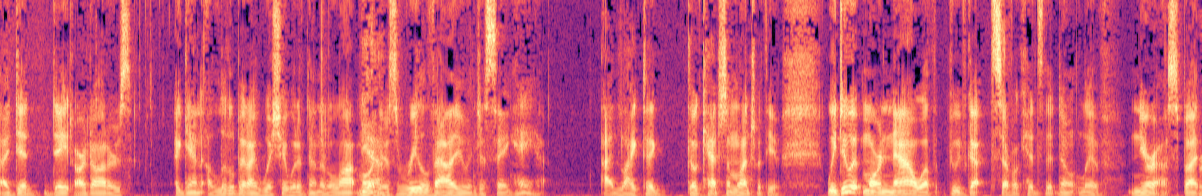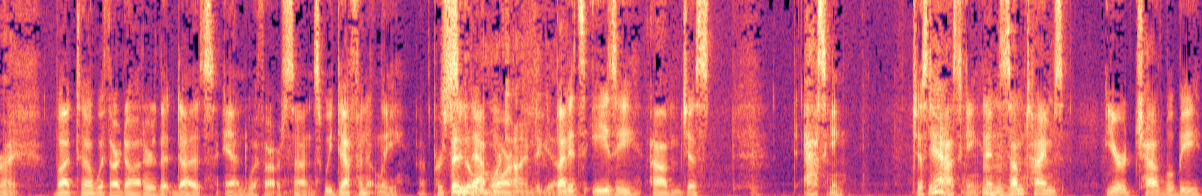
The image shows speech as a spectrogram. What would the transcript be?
I did date our daughters again a little bit. I wish I would have done it a lot more. Yeah. There's real value in just saying, "Hey, I'd like to go catch some lunch with you." We do it more now. Well, we've got several kids that don't live near us, but right. but uh, with our daughter that does, and with our sons, we definitely uh, pursue Spend that more. more. time together. But it's easy, um, just asking, just yeah. asking, mm-hmm. and sometimes your child will be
